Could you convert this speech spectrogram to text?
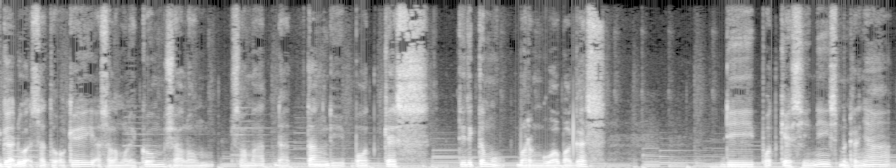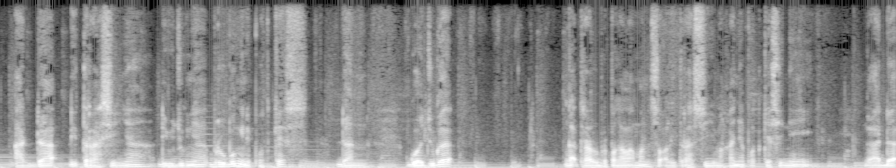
3, 2, 1 Oke, Assalamualaikum, Shalom. Selamat datang di podcast Titik Temu Bareng gua Bagas. Di podcast ini sebenarnya ada literasinya Di ujungnya berhubung ini podcast Dan gua juga nggak terlalu berpengalaman soal literasi Makanya podcast ini nggak ada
